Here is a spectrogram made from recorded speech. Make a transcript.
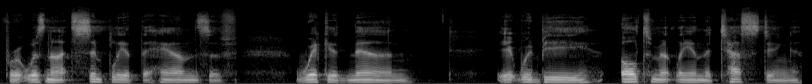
For it was not simply at the hands of wicked men, it would be ultimately in the testing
